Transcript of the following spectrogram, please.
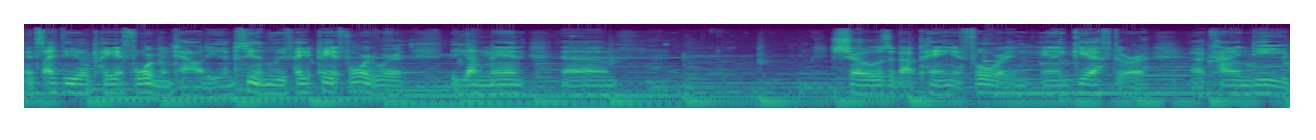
It's like the old pay it forward mentality. I've seen the movie Pay, pay It Forward where the young man um, shows about paying it forward and, and a gift or a, a kind deed,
